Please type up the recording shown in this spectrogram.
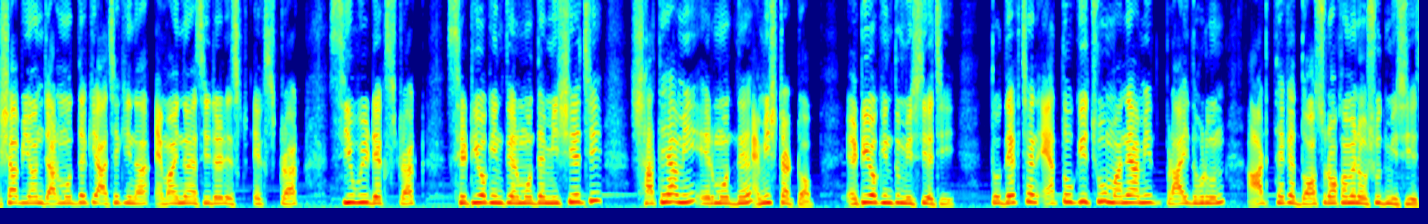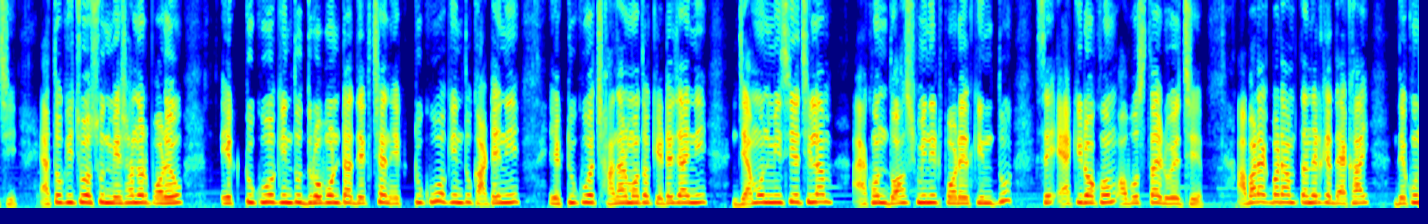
ইসাবিয়ন, যার মধ্যে কি আছে কি না অ্যামাইনো অ্যাসিডের এক্সট্রাক্ট, সিউইড এক্সট্রাক্ট, সেটিও কিন্তু এর মধ্যে মিশিয়েছি। সাথে আমি এর মধ্যে অ্যামিস্টার টপ, এটিও কিন্তু মিশিয়েছি। তো দেখছেন এত কিছু মানে আমি প্রায় ধরুন আট থেকে দশ রকমের ওষুধ মিশিয়েছি। এত কিছু ওষুধ মেশানোর পরেও একটুকুও কিন্তু দ্রবণটা দেখছেন, একটুকুও কিন্তু কাটেনি, একটুকুও ছানার মতো কেটে যায়নি। যেমন মিশিয়েছিলাম, এখন দশ মিনিট পরে কিন্তু সে একই রকম অবস্থায় রয়েছে। আবার একবার আপনাদেরকে দেখাই, দেখুন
